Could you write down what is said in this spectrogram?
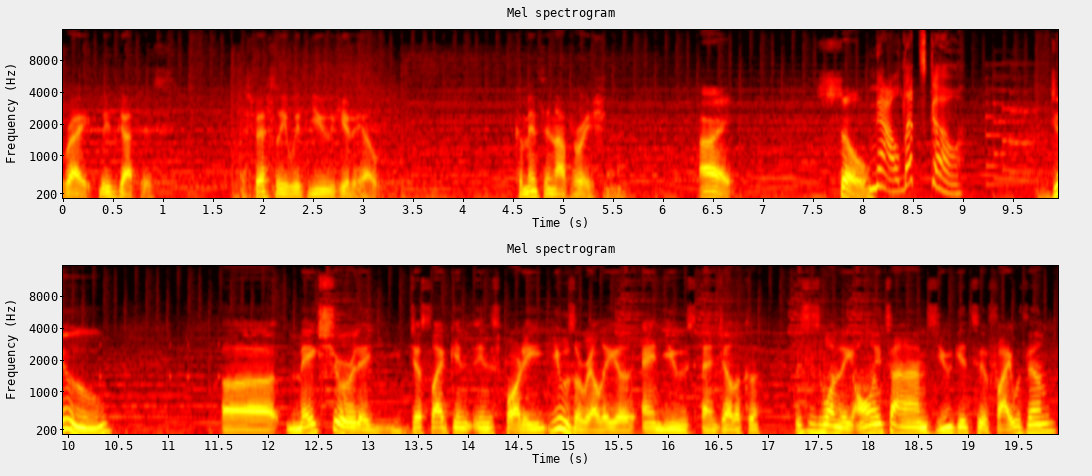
Right, we've got this. Especially with you here to help. Commencing operation. Alright. So, Now, let's go. do uh, make sure that you, just like in, in this party, use Aurelia and use Angelica. This is one of the only times you get to fight with them.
